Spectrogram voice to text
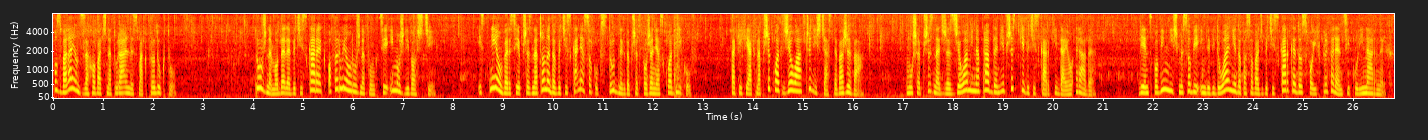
pozwalając zachować naturalny smak produktu. Różne modele wyciskarek oferują różne funkcje i możliwości. Istnieją wersje przeznaczone do wyciskania soków z trudnych do przetworzenia składników, takich jak na przykład zioła czy liściaste warzywa. Muszę przyznać, że z ziołami naprawdę nie wszystkie wyciskarki dają radę. Więc powinniśmy sobie indywidualnie dopasować wyciskarkę do swoich preferencji kulinarnych.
